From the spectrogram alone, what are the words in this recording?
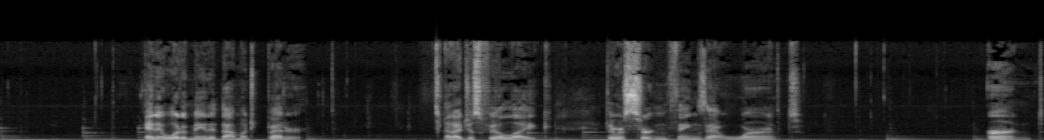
and it would have made it that much better. And I just feel like there were certain things that weren't earned.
